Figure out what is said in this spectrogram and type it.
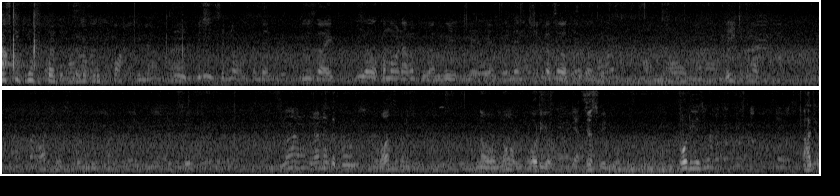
He's kicking up the third. Not for the fucking See, Billy said no, and then he was like, yo, come on, I'm up to I'm really, yeah, yeah. And then Shafqat said, okay, well, give it. Billy took him out. What is going to be? No, none of the pools. There was pool. No, no audio. Yes. Just video. Audio as well. ਆ on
